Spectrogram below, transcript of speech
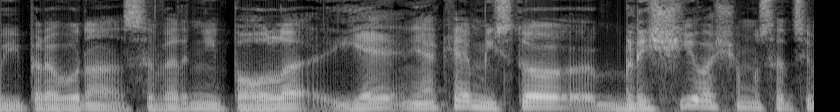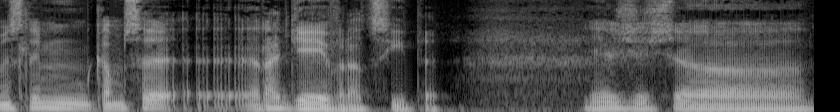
výpravu na severní pól. Je nějaké místo bližší vašemu srdci? Myslím, kam se raději vracíte? Ježíš, uh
